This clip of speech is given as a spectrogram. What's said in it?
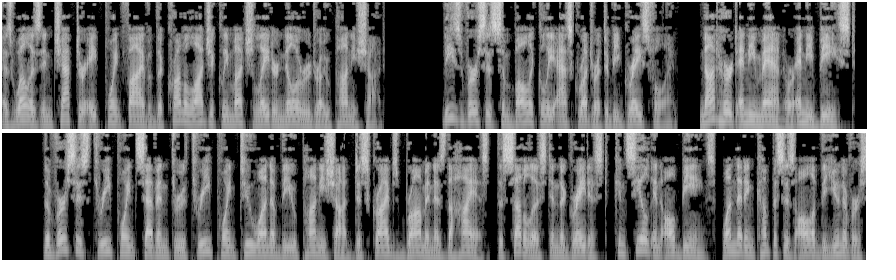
as well as in chapter 8.5 of the chronologically much later Nilarudra Upanishad. These verses symbolically ask Rudra to be graceful and not hurt any man or any beast. The verses 3.7 through 3.21 of the Upanishad describes Brahman as the highest, the subtlest and the greatest, concealed in all beings, one that encompasses all of the universe,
